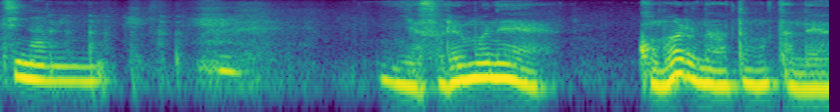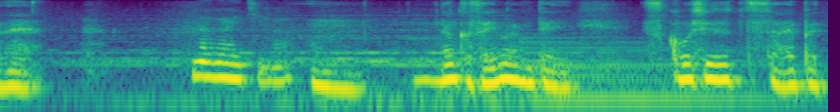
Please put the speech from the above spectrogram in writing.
ちなみに。いやそれもね困るなと思ったんだよね。長生きが？うん、なんかさ今みたいに少しずつさやっぱりフ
